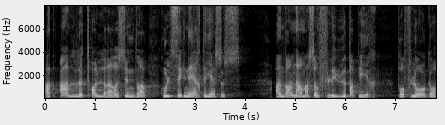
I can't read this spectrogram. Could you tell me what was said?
at alle tollere og syndere holdt seg ned til Jesus. Han var nærmest som fluepapir på flåga.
